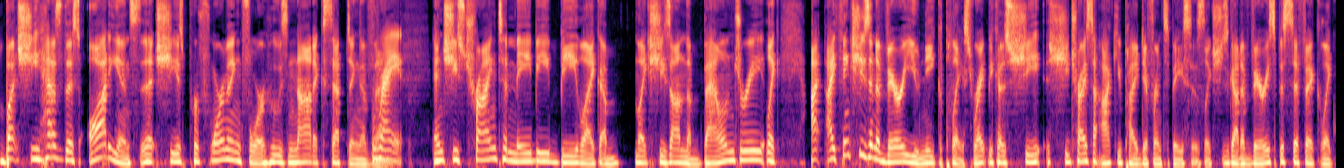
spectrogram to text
but she has this audience that she is performing for who's not accepting of that. Right. And she's trying to maybe be like a like she's on the boundary. Like I, I think she's in a very unique place, right? Because she she tries to occupy different spaces. Like she's got a very specific, like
